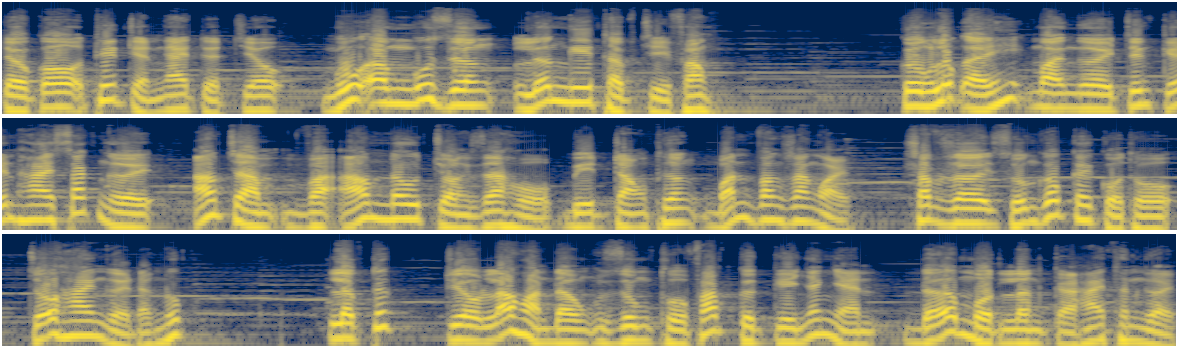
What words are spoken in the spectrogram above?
tiểu cô thi triển ngay tuyệt chiêu, ngũ âm ngũ dương, lưỡng nghi thập chỉ phong. Cùng lúc ấy, mọi người chứng kiến hai xác người, áo chạm và áo nâu choàng da hổ bị trọng thương bắn văng ra ngoài sắp rơi xuống gốc cây cổ thụ chỗ hai người đang núp. Lập tức Triệu lão hoàn động dùng thủ pháp cực kỳ nhanh nhẹn đỡ một lần cả hai thân người,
